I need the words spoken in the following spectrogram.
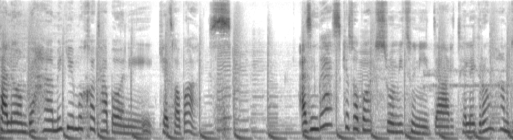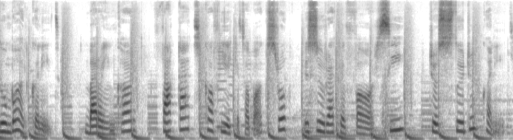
سلام به همه مخاطبان کتاباکس. از این پس کتاباکس رو می‌تونید در تلگرام هم دنبال کنید. برای این کار فقط کافیه کتاباکس رو به صورت فارسی جستجو کنید.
